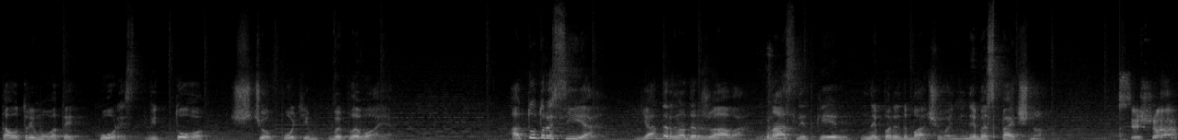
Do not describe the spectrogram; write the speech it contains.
та отримувати користь від того, що потім випливає. А тут Росія, ядерна держава, наслідки непередбачувані, небезпечно. США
